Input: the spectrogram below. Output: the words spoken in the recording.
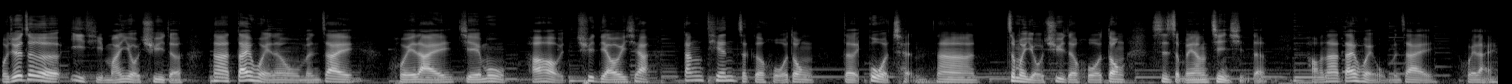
我觉得这个议题蛮有趣的。那待会呢，我们再回来节目，好好去聊一下当天这个活动的过程。那这么有趣的活动是怎么样进行的？好，那待会我们再回来。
